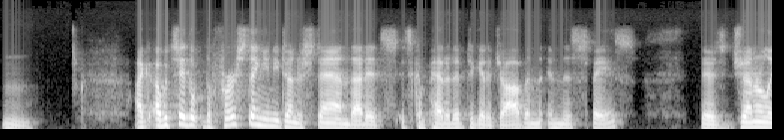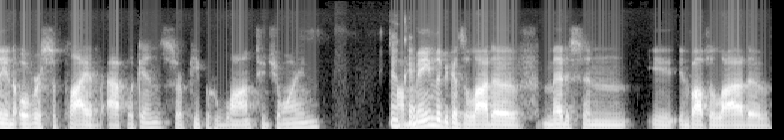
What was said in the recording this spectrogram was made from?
Hmm. I, I, would say the, the first thing you need to understand that it's it's competitive to get a job in, in this space there's generally an oversupply of applicants or people who want to join, uh, okay. uh, mainly because a lot of medicine involves a lot of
